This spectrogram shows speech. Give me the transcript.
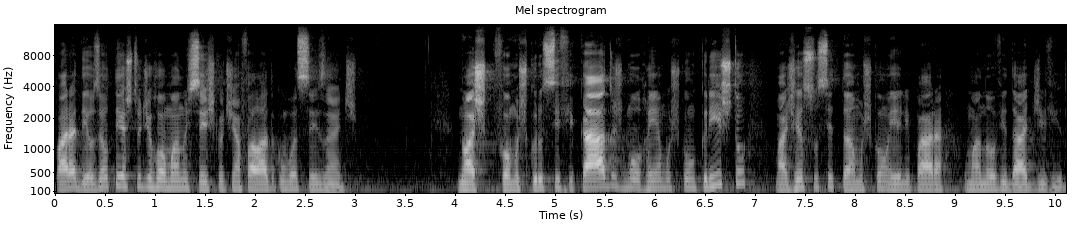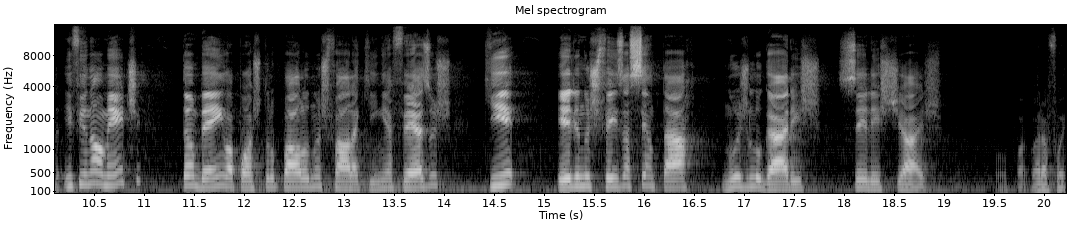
para Deus. É o texto de Romanos 6 que eu tinha falado com vocês antes. Nós fomos crucificados, morremos com Cristo, mas ressuscitamos com Ele para uma novidade de vida. E, finalmente, também o apóstolo Paulo nos fala aqui em Efésios que ele nos fez assentar nos lugares celestiais. Opa, agora foi.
